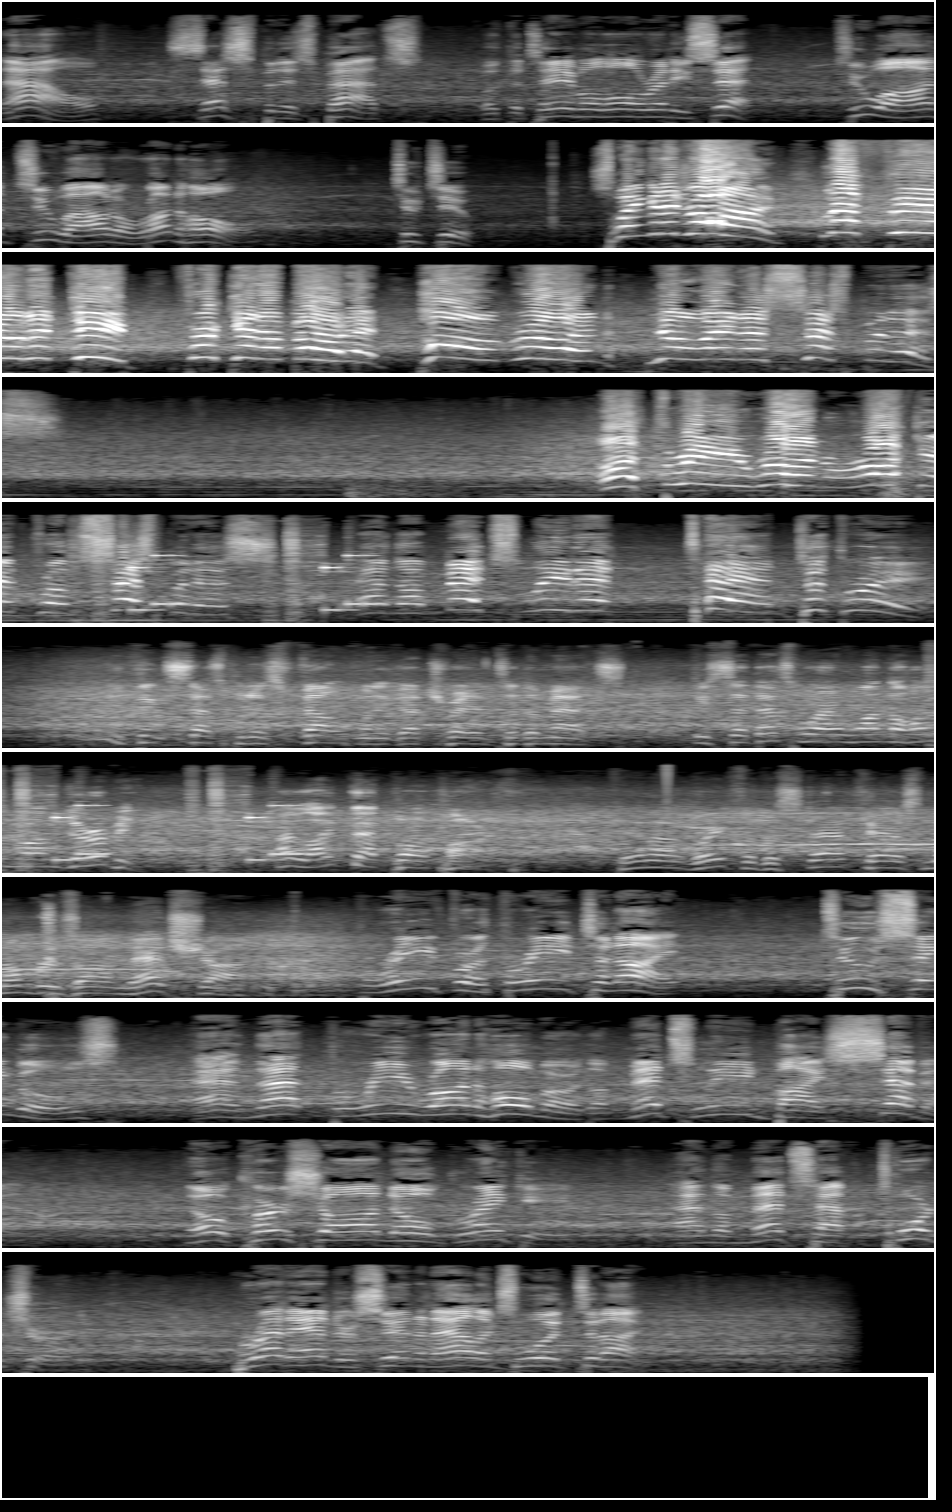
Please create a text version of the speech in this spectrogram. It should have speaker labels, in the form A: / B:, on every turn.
A: Now, Cespedes bats with the table already set. Two on, two out, a run home. 2 2. Swing and a drive! Left field and deep! Forget about it! Home run! Yoenis Cespedes! A three run rocket from Cespedes, and the Mets lead it 10 to 3.
B: What do you think Cespedes felt when he got traded to the Mets? He said, That's where I won the home run derby. I like that ballpark.
C: Cannot wait for the StatCast numbers on that shot.
A: Three for three tonight, two singles, and that three run homer. The Mets lead by seven. No Kershaw, no Greinke, and the Mets have tortured Brett Anderson and Alex Wood tonight.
